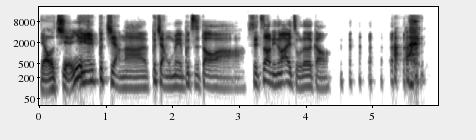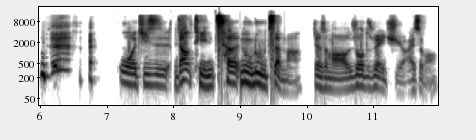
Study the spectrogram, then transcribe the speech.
了解，因为不讲啊，不讲我们也不知道啊，谁知道你那么爱煮乐高？我其实你知道停车怒路症吗？就是什么 road rage 还是什么？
